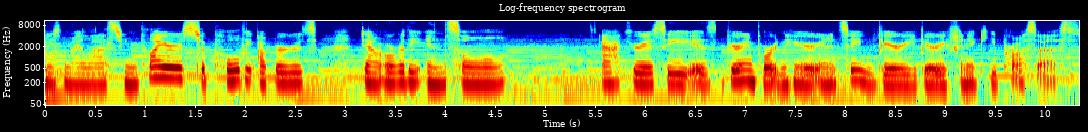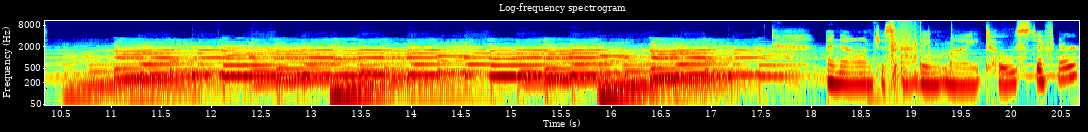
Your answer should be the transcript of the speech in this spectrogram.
using my lasting pliers to pull the uppers down over the insole accuracy is very important here, and it's a very, very finicky process. And now I'm just adding my toe stiffener,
